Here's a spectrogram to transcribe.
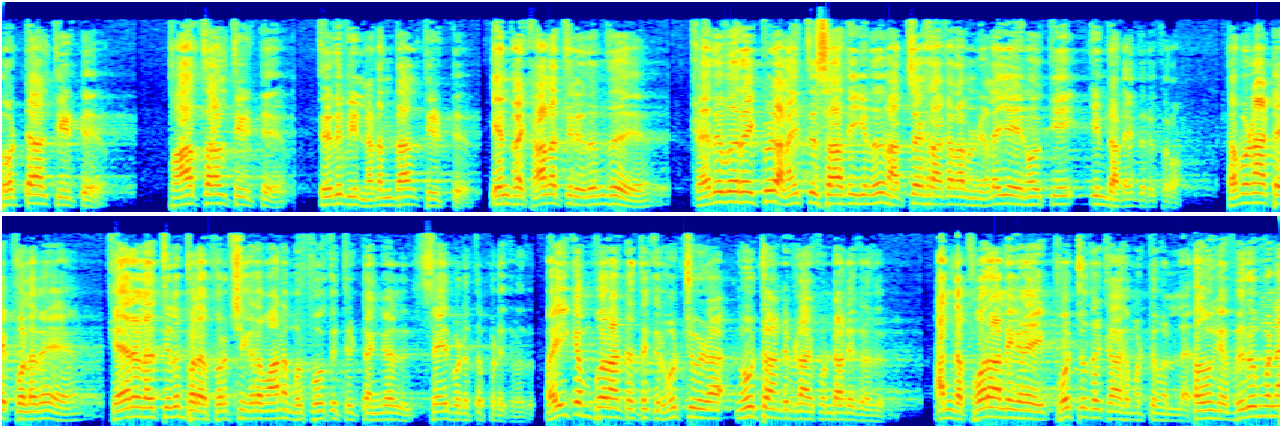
தொட்டால் தீட்டு பார்த்தால் தீட்டு தெருவில் நடந்தால் தீட்டு என்ற காலத்திலிருந்து கருவறைக்குள் அனைத்து சாதியினரும் அர்ச்சகராகலாம் நிலையை நோக்கி இன்று அடைந்திருக்கிறோம். தமிழ்நாட்டைப் போலவே கேரளத்திலும் பல புரட்சிகரமான முற்போக்கு திட்டங்கள் செயல்படுத்தப்படுகிறது. வைக்கம் போராட்டத்துக்கு நூற்று விழா நூற்றாண்டு விழா கொண்டாடுகிறது. அந்த போராளிகளை போற்றுவதற்காக மட்டுமல்ல அவங்க விரும்பின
